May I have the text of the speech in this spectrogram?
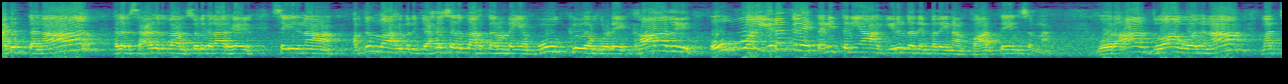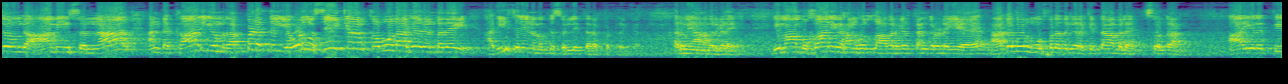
அடுத்த நாள் அதில் சாதரல்லான் சொல்கிறார்கள் செய்தனா அப்துல்லாஹ் இப்னு ஜஹஷரல்லாஹ் தன்னுடைய மூக்கு அவங்களுடைய காது ஒவ்வொரு இடத்திலே தனித்தனியாக இருந்தது என்பதை நான் பார்த்தேன் சொன்னான். ஒரு ஆள் துவா ஓதனா மற்றவங்க ஆமீன் சொன்னால் அந்த காரியம் ரப்பிடத்தில் எவ்வளவு சீக்கிரம் கபூலாகிறது என்பதை ஹதீஸிலே நமக்கு சொல்லி தரப்பட்டிருக்கு. அருமையானவர்களே இமாம் புகாரி ரஹமுல்லா அவர்கள் தங்களுடைய அதபுல் முஃபரதுங்கிற கிதாபில் சொல்றாங்க. ஆயிரத்தி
